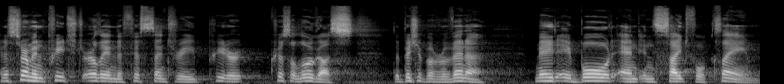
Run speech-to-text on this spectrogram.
In a sermon preached early in the 5th century, Peter Chrysologus, the Bishop of Ravenna, made a bold and insightful claim.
